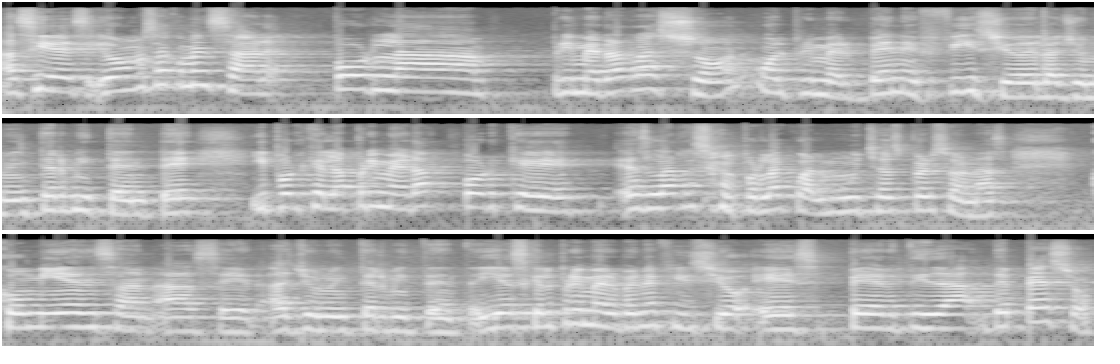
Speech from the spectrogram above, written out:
Así es, y vamos a comenzar por la primera razón o el primer beneficio del ayuno intermitente. Y por qué la primera porque es la razón por la cual muchas personas comienzan a hacer ayuno intermitente. Y es que el primer beneficio es pérdida de peso.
